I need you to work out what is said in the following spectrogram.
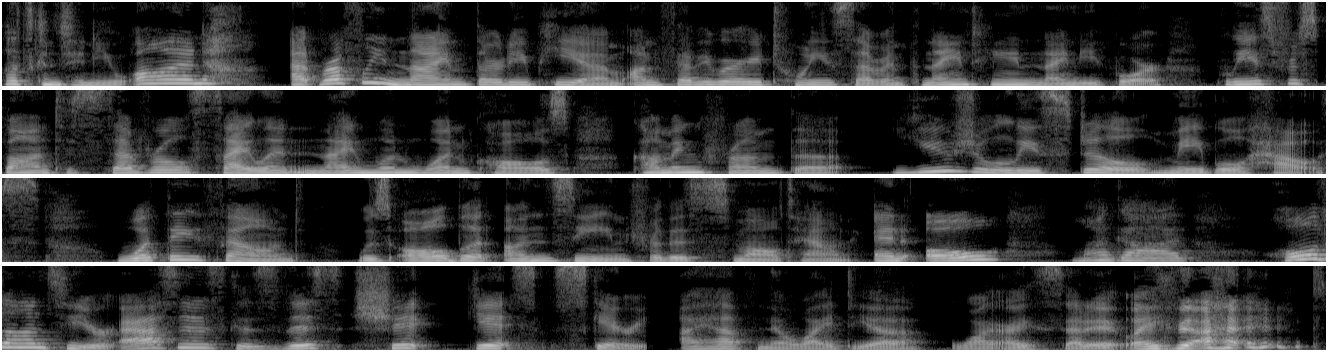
let's continue on. At roughly 9:30 p.m. on February 27, 1994, police respond to several silent 911 calls coming from the usually still Mabel house. What they found was all but unseen for this small town. And oh my god, hold on to your asses cuz this shit gets scary. I have no idea why I said it like that.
